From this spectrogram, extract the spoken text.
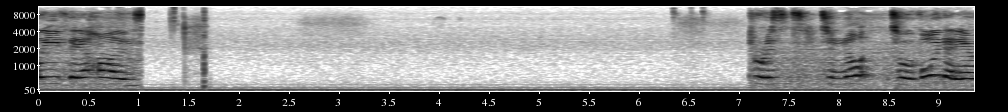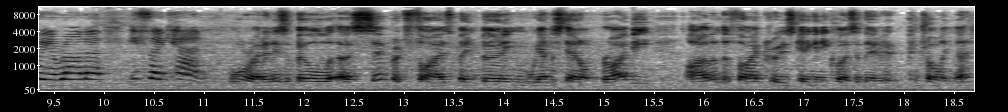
leave their homes. Tourists to not to avoid that area rather if they can. All right, and Isabel, a separate fire's been burning, we understand, on Bribie Island. Are fire crews getting any closer there to controlling that?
